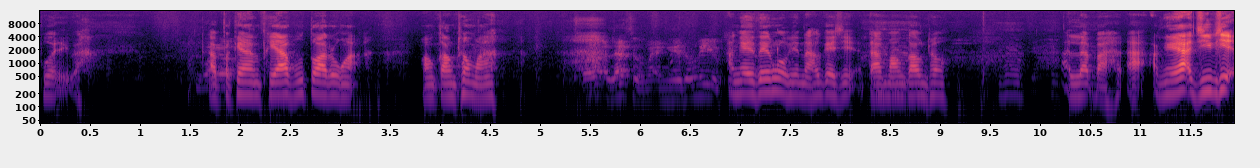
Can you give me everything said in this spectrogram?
ပွဲတွေပါသူအပကံဖျားဘူးသွားတော့ကမောင်ကောင်းထုံးမှာအလက်ဆိုမဲ့အငယ်ဆုံးလေးလို့အငယ်သိန်းလို့ဖြစ်နေတာဟုတ်ကဲ့ရှင်ဒါမောင်ကောင်းထုံး အလက်ပါအအငယ်ကအကြီးဖြစ်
